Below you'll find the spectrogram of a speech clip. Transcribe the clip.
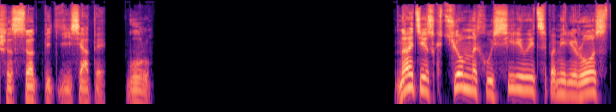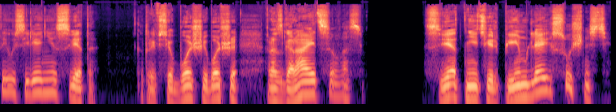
650. -е. Гуру. Натиск темных усиливается по мере роста и усиления света, который все больше и больше разгорается в вас. Свет нетерпим для их сущности,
